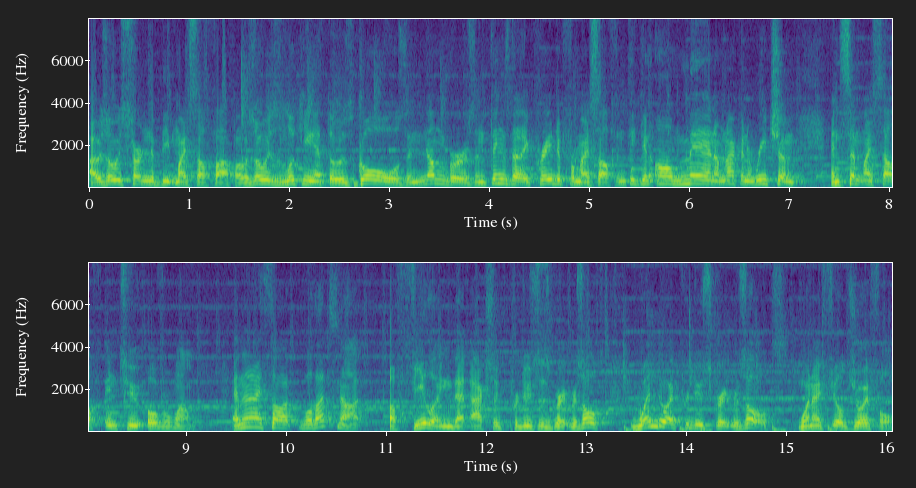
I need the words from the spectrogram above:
I was always starting to beat myself up. I was always looking at those goals and numbers and things that I created for myself and thinking, oh man, I'm not gonna reach them and sent myself into overwhelm. And then I thought, well, that's not a feeling that actually produces great results. When do I produce great results? When I feel joyful,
